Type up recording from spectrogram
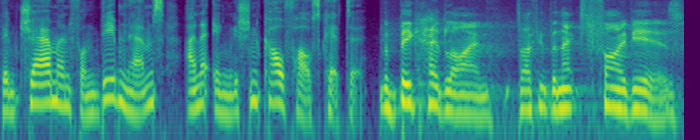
dem Chairman von Debenhams, einer englischen Kaufhauskette. The big headline, I think the next five years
